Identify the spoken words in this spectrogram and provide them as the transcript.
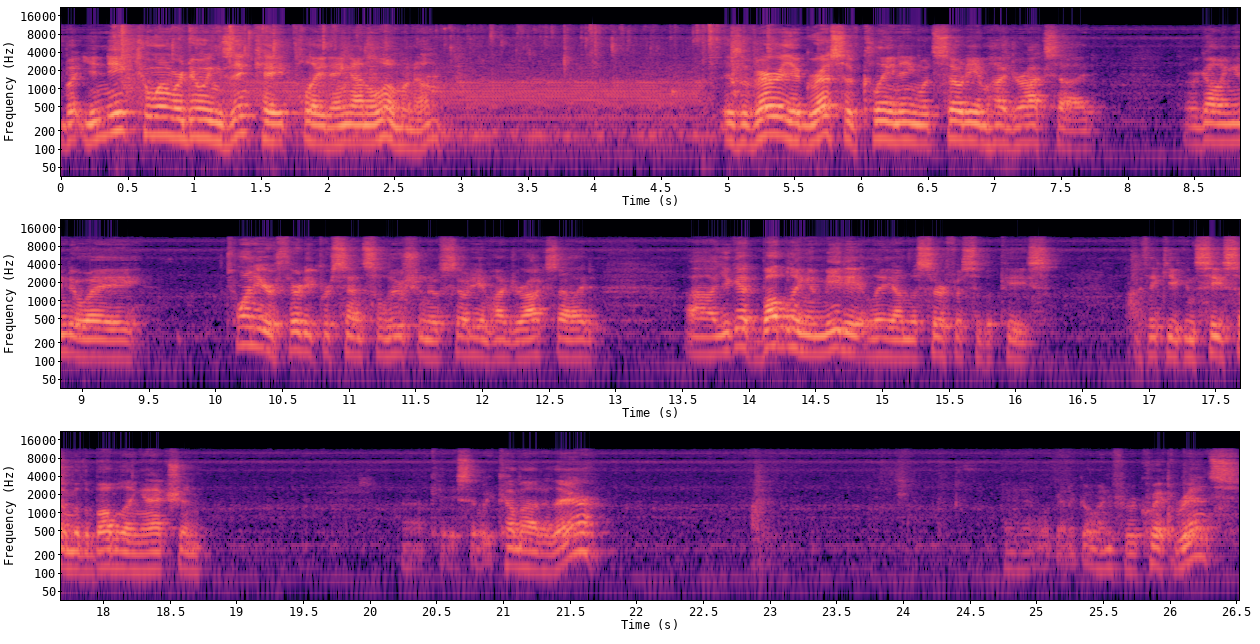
But unique to when we're doing zincate plating on aluminum is a very aggressive cleaning with sodium hydroxide. We're going into a 20 or 30% solution of sodium hydroxide. Uh, you get bubbling immediately on the surface of the piece. I think you can see some of the bubbling action. Okay, so we come out of there. And we're going to go in for a quick rinse.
